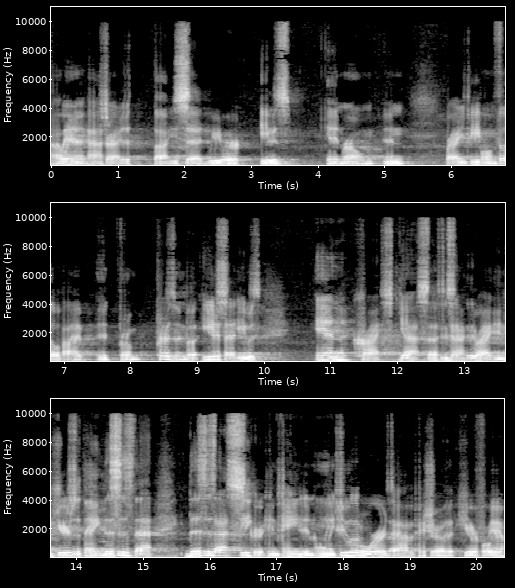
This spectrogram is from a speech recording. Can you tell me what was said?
Uh, wait a minute, Pastor. I just thought you said we were. He was in Rome and writing to people in Philippi from prison, but he just said he was in Christ. Yes, that's exactly right. And here's the thing this is that this is that secret contained in only two little words. I have a picture of it here for you.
